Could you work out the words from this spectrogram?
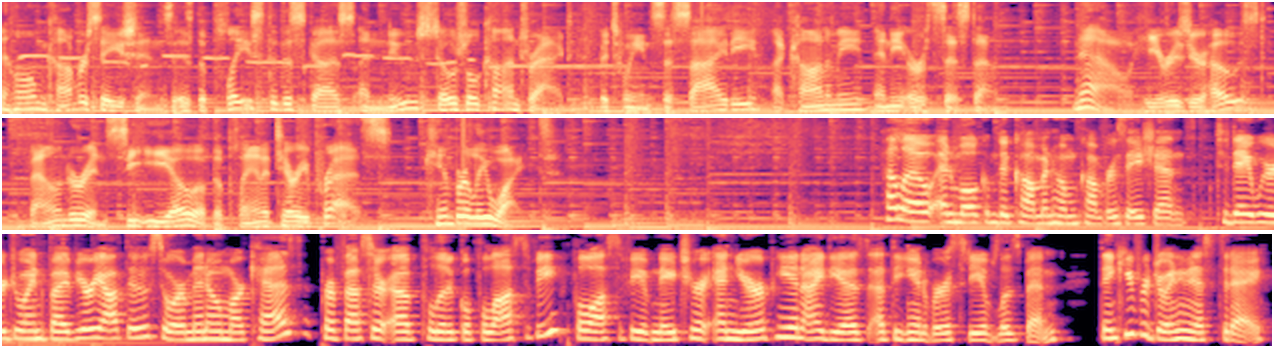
Home Conversations is the place to discuss a new social contract between society, economy, and the Earth system. Now, here is your host, founder and CEO of the Planetary Press, Kimberly White. Hello, and welcome to Common Home Conversations. Today we are joined by Viriato Soromenho-Marques, professor of political philosophy, philosophy of nature, and European ideas at the University of Lisbon. Thank you for joining us today.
